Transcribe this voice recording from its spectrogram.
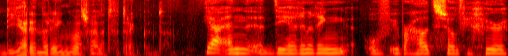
die herinnering was wel het vertrekpunt. Ja, en die herinnering of überhaupt zo'n figuur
